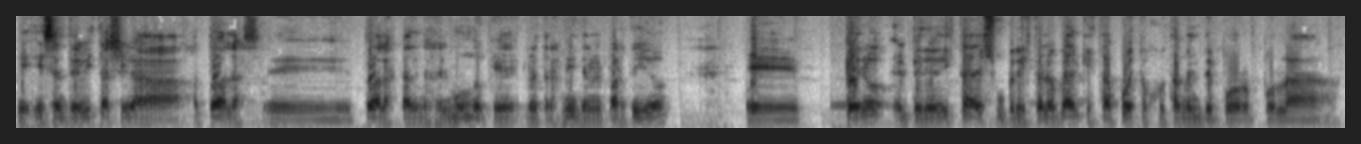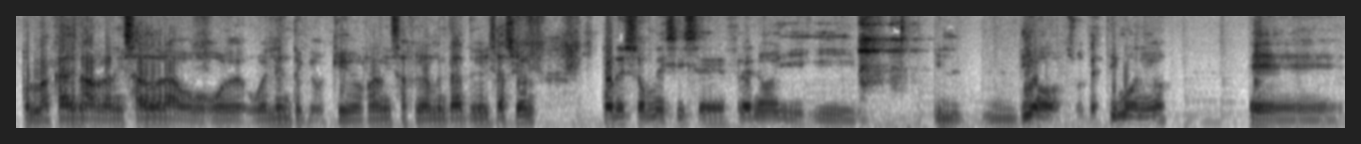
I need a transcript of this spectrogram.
Eh, esa entrevista llega a todas las, todas las cadenas del mundo que retransmiten el partido. Pero el periodista es un periodista local que está puesto justamente por, la, cadena organizadora o, el ente que, organiza finalmente la televisación. Por eso Messi se frenó y, dio su testimonio. Eh,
